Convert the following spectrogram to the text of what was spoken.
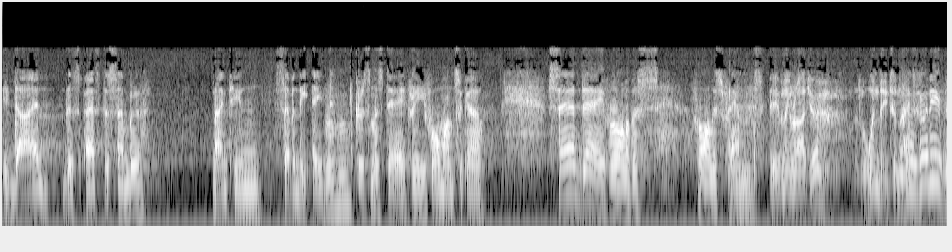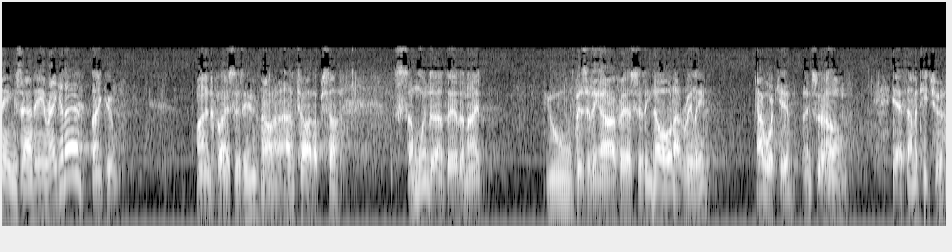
He died this past December, 1978? Mm-hmm. Christmas Day, three, four months ago. Sad day for all of us, for all his friends. Evening, Roger. A little windy tonight. Oh, good evening, sir. The regular? Thank you. Mind if I sit here? No, I'll talk up so. Some wind out there tonight. You visiting our fair city? No, not really. I work here. That's so. Yes, I'm a teacher.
